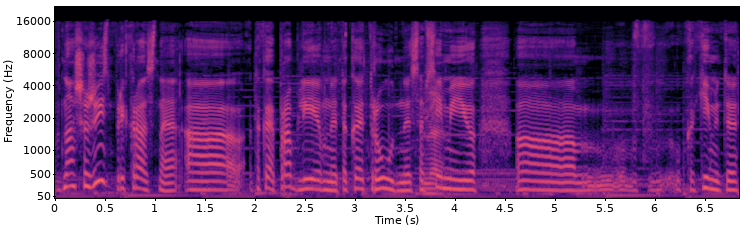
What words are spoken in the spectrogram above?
в наша жизнь прекрасная, а такая проблемная, такая трудная, со Да. всеми ее а, какими-то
